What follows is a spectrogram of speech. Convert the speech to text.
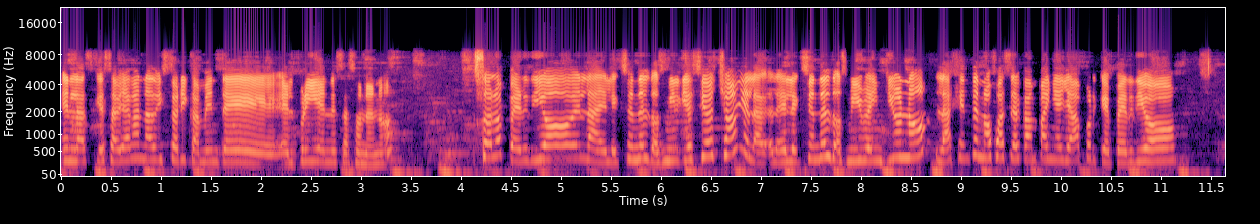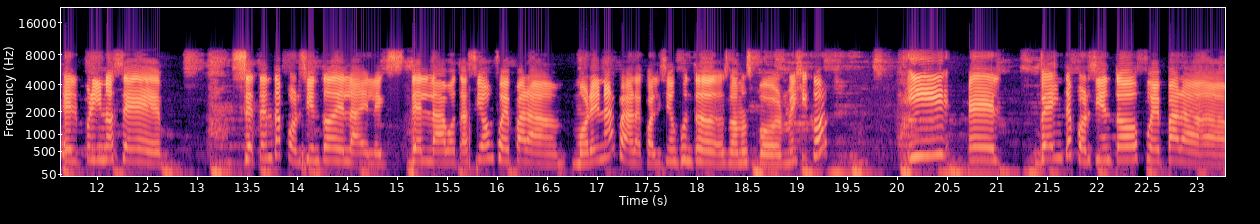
en las que se había ganado históricamente el PRI en esa zona, ¿no? Solo perdió en la elección del 2018 y en la, elección del 2021 la gente no fue a hacer campaña ya porque perdió el PRI, no sé, 70% de la, de la votación fue para Morena, para la coalición Juntos Vamos por México, y el 20% fue para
